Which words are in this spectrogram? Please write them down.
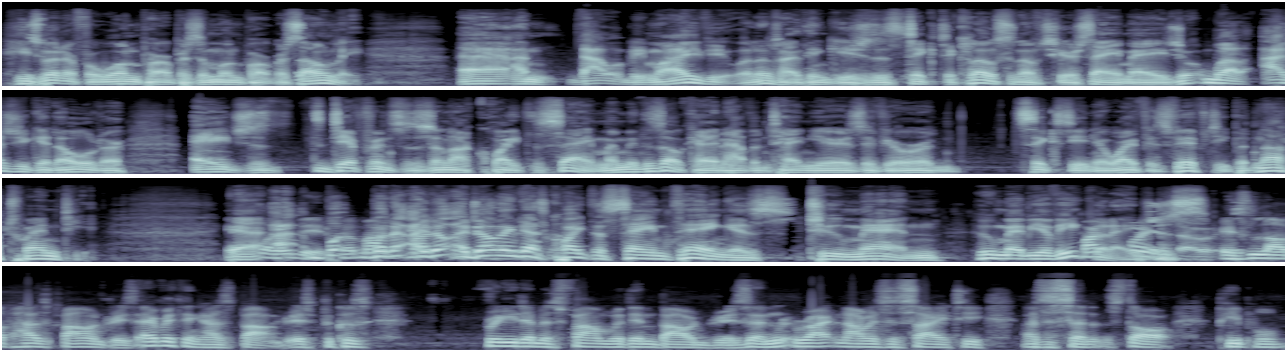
he's with her for one purpose and one purpose only. Uh, and that would be my view on it. I think you should stick to close enough to your same age. Well, as you get older, age the differences are not quite the same. I mean, there's okay in having ten years if you're sixty and your wife is fifty, but not twenty. Yeah, well, but, but, but I don't. I don't think that's quite the same thing as two men who maybe of equal my point, ages. Though, is love has boundaries. Everything has boundaries because freedom is found within boundaries. And right now in society, as I said at the start, people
